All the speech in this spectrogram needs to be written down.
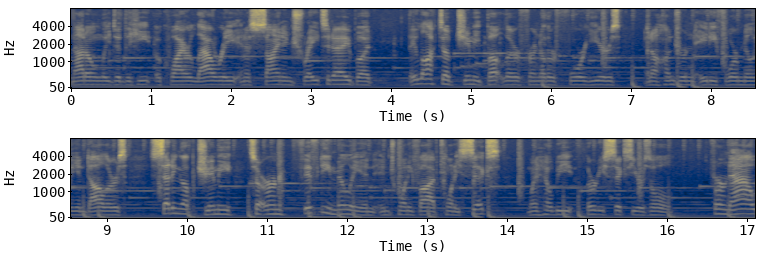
Not only did the Heat acquire Lowry in a sign and trade today, but they locked up Jimmy Butler for another four years and $184 million, setting up Jimmy to earn 50 million in 25 26 when he'll be 36 years old. For now,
